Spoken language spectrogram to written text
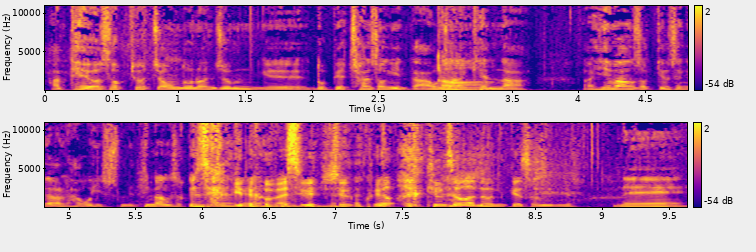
한 대여섯 표 정도는 좀 이게 높이 찬성이 나오지 아. 않겠나 아, 희망 섞인 생각을 하고 있습니다. 희망 섞인 생각이라고 말씀해 주셨고요. 김성환 의원께서는요. 네.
